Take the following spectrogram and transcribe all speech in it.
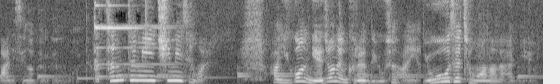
많이 생각하게 되는 것 같아요. 그러니까 틈틈이 취미 생활. 아 이건 예전엔 그랬는데 요새는 아니야. 요새 정하나는 아니에요.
